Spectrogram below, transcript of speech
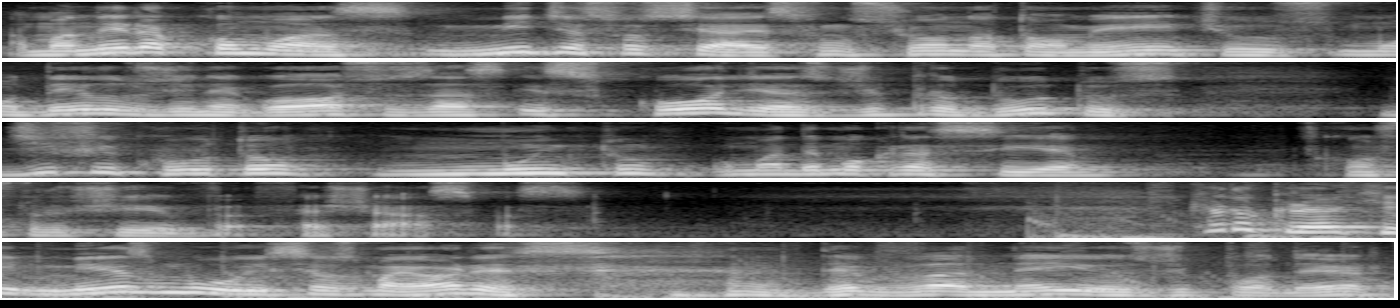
a maneira como as mídias sociais funcionam atualmente, os modelos de negócios, as escolhas de produtos dificultam muito uma democracia construtiva. Fecha aspas. Quero crer que, mesmo em seus maiores devaneios de poder,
